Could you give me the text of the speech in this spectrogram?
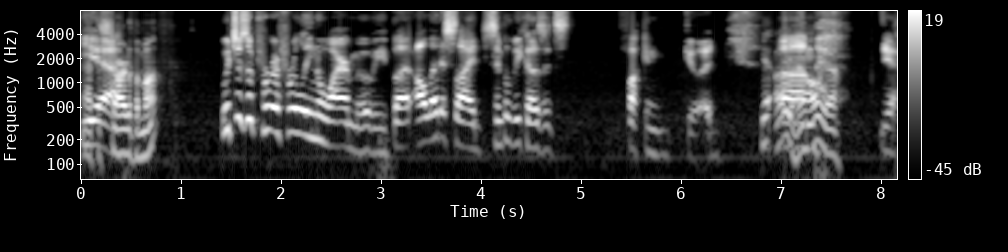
at the start of the month. Which is a peripherally noir movie, but I'll let it slide simply because it's fucking good. Yeah. Oh, yeah. Um, oh, yeah. Yeah,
